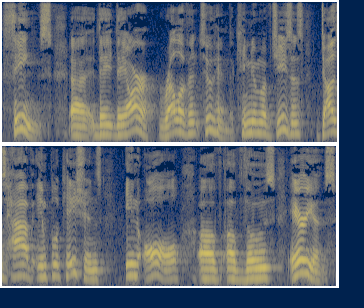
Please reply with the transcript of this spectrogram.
things. Uh, they, they are relevant to him. The kingdom of Jesus does have implications in all of, of those areas.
